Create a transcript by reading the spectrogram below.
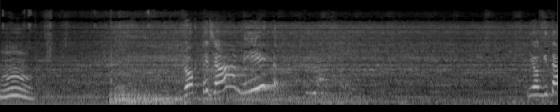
ਹੂੰ। ਰੁਕ रोकते जा मीत योगिता।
